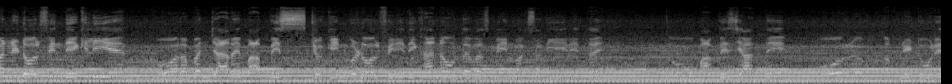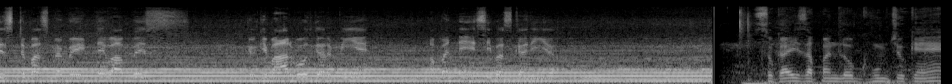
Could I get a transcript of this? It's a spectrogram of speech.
अपन ने डॉल्फिन देख ली है और अपन जा रहे हैं वापस, क्योंकि इनको डॉल्फिन ही दिखाना होता है, बस मेन मकसद यही रहता है। तो वापस जाते हैं और अपनी टूरिस्ट बस में बैठते हैं वापस, क्योंकि बाहर बहुत गर्मी है। अपन ने एसी बस करी है। सो गाइस अपन लोग घूम चुके हैं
